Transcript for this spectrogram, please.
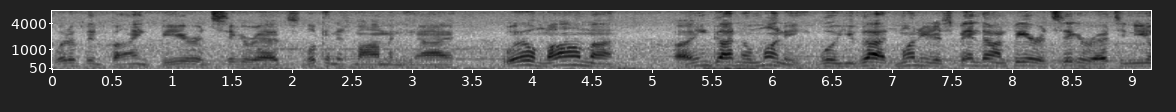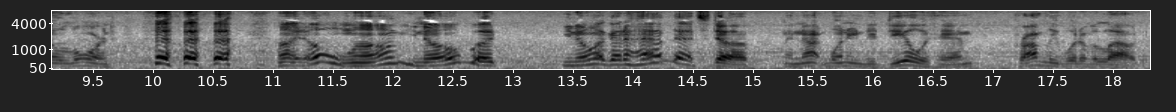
would have been buying beer and cigarettes, looking his mom in the eye. Well, mom, I, I ain't got no money. Well, you got money to spend on beer and cigarettes, and you know, Lorne. I know, mom, you know, but, you know, I gotta have that stuff. And not wanting to deal with him probably would have allowed it.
